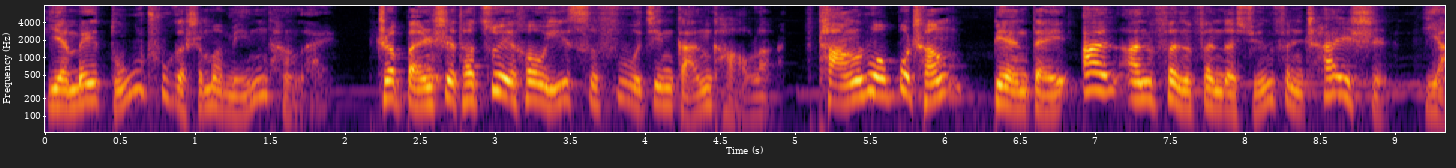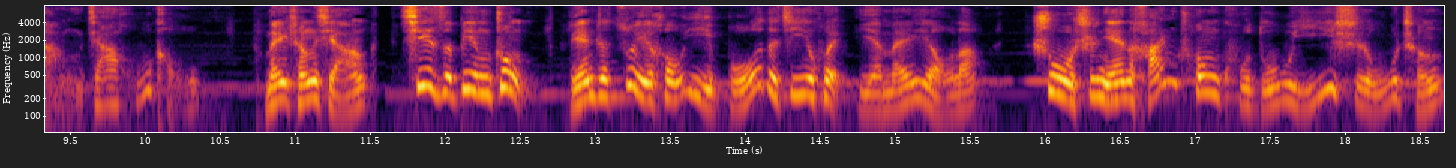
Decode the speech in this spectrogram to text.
也没读出个什么名堂来。这本是他最后一次赴京赶考了。倘若不成，便得安安分分的寻份差事养家糊口。没成想妻子病重，连这最后一搏的机会也没有了。数十年寒窗苦读，一事无成，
